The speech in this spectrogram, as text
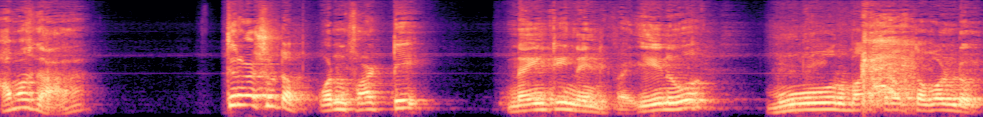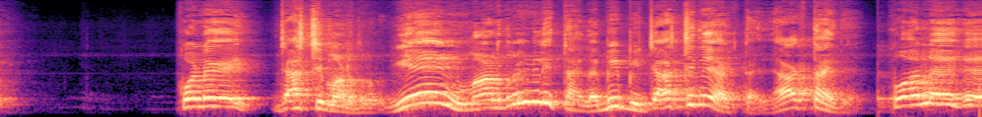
ಆವಾಗ ತಿರ್ಗಾ shoot up one forty ninety ninety five ಏನು? ಮೂರು ಮಾತ್ರ ತಗೊಂಡು ಕೊನೆಗೆ ಜಾಸ್ತಿ ಮಾಡಿದ್ರು. ಏನು ಮಾಡಿದ್ರು? ಇಳಿತಾ ಇಲ್ಲ. ಬಿ ಪಿ ಜಾಸ್ತಿನೇ ಆಗ್ತಾ ಇದೆ ಆಗ್ತಾ ಇದೆ. ಕೊನೆಗೆ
